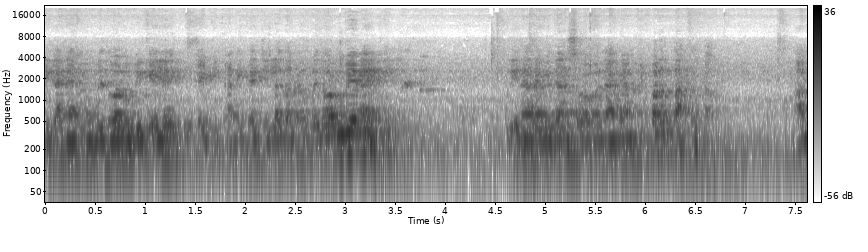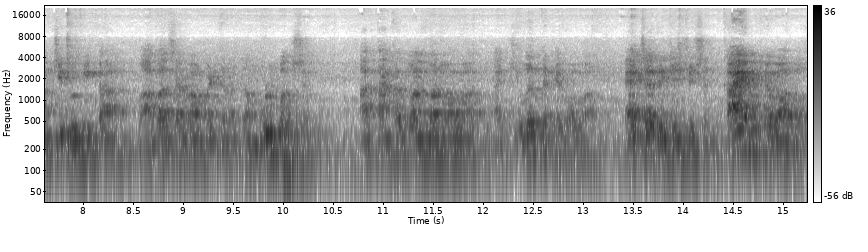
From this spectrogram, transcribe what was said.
ठिकाणी आम्ही उमेदवार उभे केले काही ठिकाणी काही जिल्ह्यात आम्ही उमेदवार उभे नाही केले. येणाऱ्या विधानसभामध्ये आम्ही आमची परत ताकद दाखवू आमची भूमिका बाबासाहेब आंबेडकरांचा मूळ पक्ष. हा ताकदवान बनवावा हा जिवंत ठेवावा याचं रजिस्ट्रेशन कायम ठेवावं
